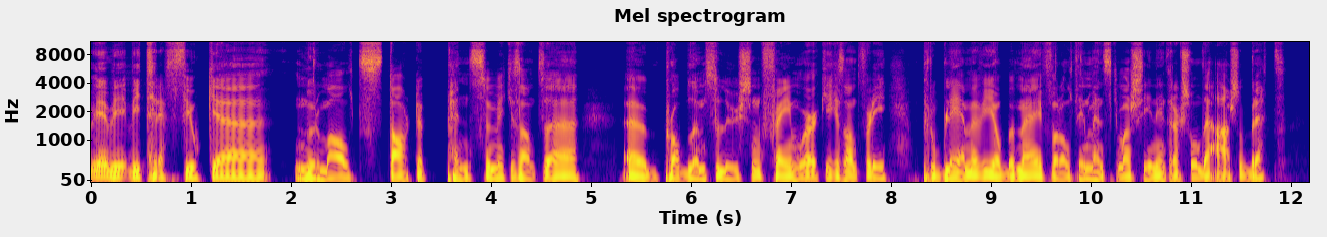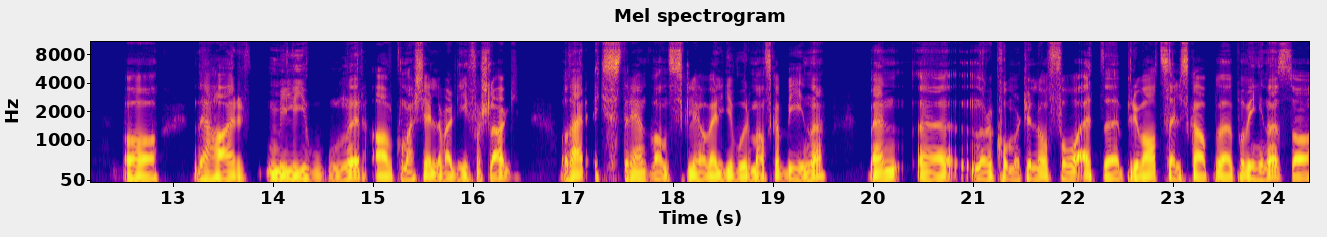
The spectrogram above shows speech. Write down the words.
vi, vi, vi treffer jo ikke normalt startup-pensum, ikke sant. Eh, problem solution framework, ikke sant. Fordi problemet vi jobber med i forhold til menneske-maskin-interaksjon, det er så bredt. Og det har millioner av kommersielle verdiforslag, og det er ekstremt vanskelig å velge hvor man skal begynne. Men uh, når det kommer til å få et uh, privat selskap på vingene, så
